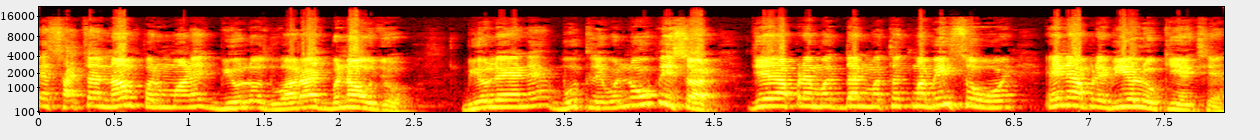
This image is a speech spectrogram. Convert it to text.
એ સાચા નામ પ્રમાણે જ બીઓલો દ્વારા જ બનાવજો. બીઓલો એને બૂથ લેવલનો ઓફિસર જે આપણે મતદાન મથકમાં બેસો હોય, એને આપણે બીઓલો કહીએ છીએ.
